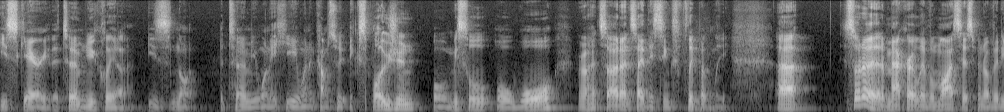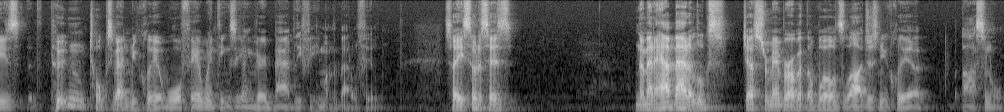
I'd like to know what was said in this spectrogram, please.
is scary. The term nuclear is not a term you want to hear when it comes to explosion or missile or war, right? So I don't say these things flippantly. Uh, sort of at a macro level, my assessment of it is Putin talks about nuclear warfare when things are going very badly for him on the battlefield. So he sort of says, no matter how bad it looks, just remember I've got the world's largest nuclear arsenal.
